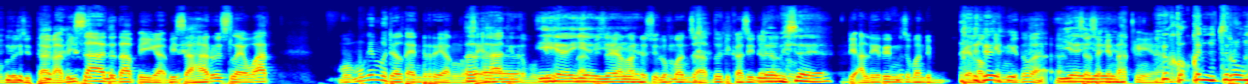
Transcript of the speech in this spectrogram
20 juta. Gak bisa tuh tapi gak bisa harus lewat mungkin model tender yang Eh, sehat eh, gitu mungkin. iya, Nggak iya, bisa iya, yang iya. ada siluman satu dikasih Nggak dana bisa ya. dialirin cuma dibelokin gitu nggak Nggak Iya, bisa iya, iya. seenaknya. Kok kencrung?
